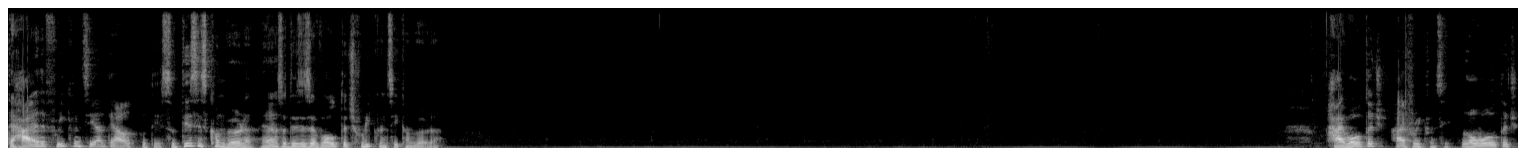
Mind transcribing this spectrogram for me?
the higher the frequency at the output is. So this is converter. Yeah? So this is a voltage frequency converter. High voltage, high frequency, low voltage,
